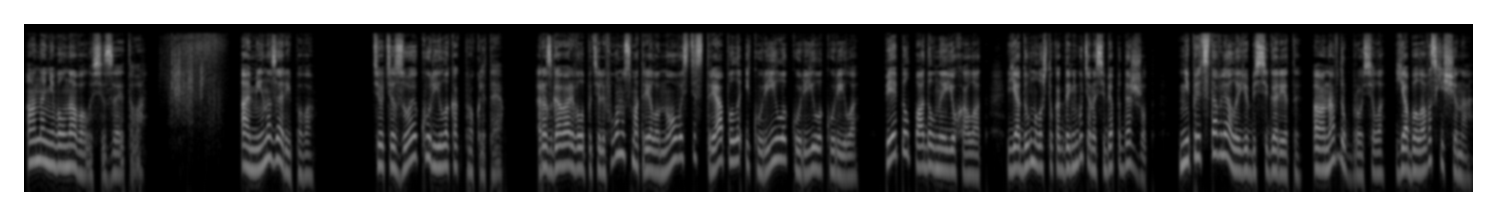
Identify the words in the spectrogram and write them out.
Она не волновалась из-за этого. Амина Зарипова. Тетя Зоя курила, как проклятая. Разговаривала по телефону, смотрела новости, стряпала и курила, курила, курила. Пепел падал на ее халат. Я думала, что когда-нибудь она себя подожжет. Не представляла ее без сигареты, а она вдруг бросила. Я была восхищена.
